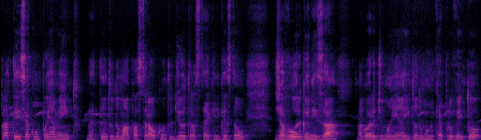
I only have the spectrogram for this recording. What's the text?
para ter esse acompanhamento, né, tanto do mapa astral quanto de outras técnicas. Então, já vou organizar agora de manhã aí todo mundo que aproveitou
